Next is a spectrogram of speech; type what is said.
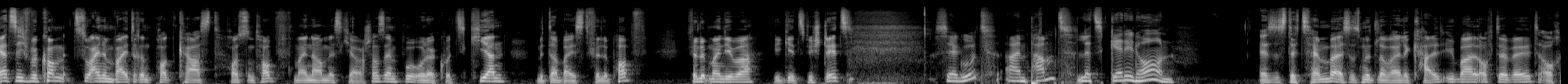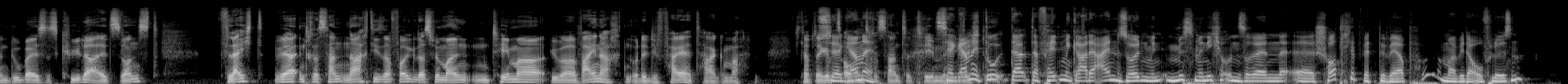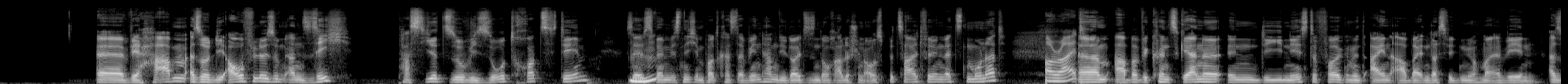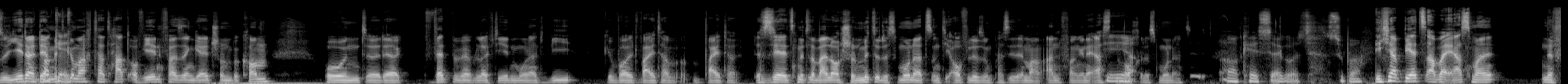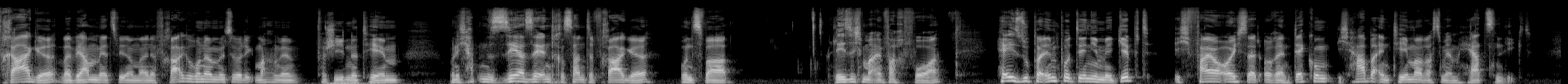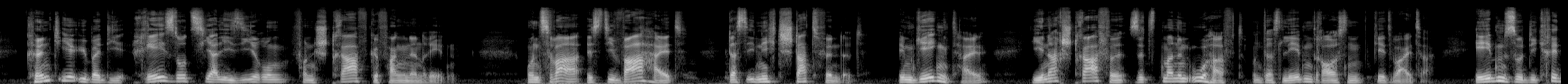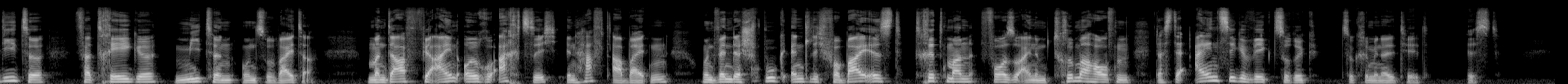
Herzlich willkommen zu einem weiteren Podcast Hoss und Hopf. Mein Name ist Chiara Schossempo oder kurz Kian. Mit dabei ist Philipp Hopf. Philipp, mein Lieber, wie geht's, wie steht's? Sehr gut. I'm pumped. Let's get it on. Es ist Dezember, es ist mittlerweile kalt überall auf der Welt. Auch in Dubai ist es kühler als sonst. Vielleicht wäre interessant nach dieser Folge, dass wir mal ein Thema über Weihnachten oder die Feiertage machen. Ich glaube, da gibt es auch gerne. interessante Themen. Sehr gerne. Du, da, da fällt mir gerade ein, sollten wir, müssen wir nicht unseren äh, Shortclip-Wettbewerb mal wieder auflösen? Äh, wir haben, also die Auflösung an sich passiert sowieso trotzdem. Selbst mhm. wenn wir es nicht im Podcast erwähnt haben, die Leute sind auch alle schon ausbezahlt für den letzten Monat. Alright. Ähm, aber wir können es gerne in die nächste Folge mit einarbeiten, dass wir die nochmal erwähnen. Also jeder, der okay. mitgemacht hat, hat auf jeden Fall sein Geld schon bekommen. Und äh, der Wettbewerb läuft jeden Monat wie gewollt weiter, weiter. Das ist ja jetzt mittlerweile auch schon Mitte des Monats und die Auflösung passiert immer am Anfang in der ersten ja. Woche des Monats. Okay, sehr gut. Super. Ich habe jetzt aber erstmal eine Frage, weil wir haben jetzt wieder mal eine Fragerunde, uns überlegt, machen wir verschiedene Themen. Und ich habe eine sehr, sehr interessante Frage. Und zwar lese ich mal einfach vor. Hey, super Input, den ihr mir gibt. Ich feiere euch seit eurer Entdeckung. Ich habe ein Thema, was mir am Herzen liegt. Könnt ihr über die Resozialisierung von Strafgefangenen reden? Und zwar ist die Wahrheit, dass sie nicht stattfindet. Im Gegenteil, je nach Strafe sitzt man in U-Haft und das Leben draußen geht weiter. Ebenso die Kredite, Verträge, Mieten und so weiter. Man darf für 1,80 Euro in Haft arbeiten und wenn der Spuk endlich vorbei ist, tritt man vor so einem Trümmerhaufen, das der einzige Weg zurück zur Kriminalität ist.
